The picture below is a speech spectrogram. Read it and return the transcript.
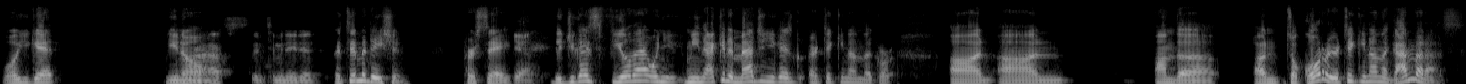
well you get you know Harassed, intimidated. intimidation per se. Yeah. Did you guys feel that when you I mean I could imagine you guys are taking on the on on on the on Socorro you're taking on the Gandaras.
